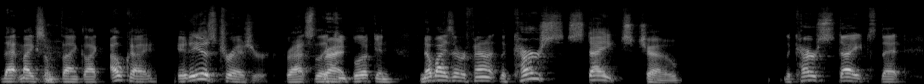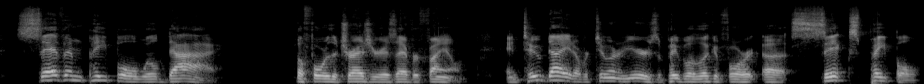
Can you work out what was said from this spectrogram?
that makes them think like, okay, it is treasure, right? So they Right. keep looking. Nobody's ever found it. The curse states, Joe. The curse states that seven people will die before the treasure is ever found. And to date, over 200 years of people are looking for it, uh, six people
